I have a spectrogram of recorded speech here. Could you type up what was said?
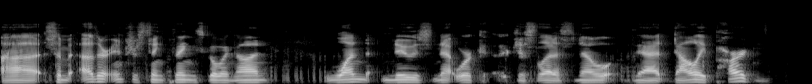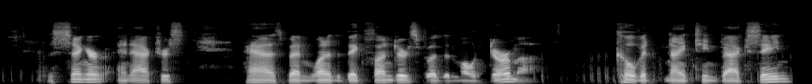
Uh, some other interesting things going on. One news network just let us know that Dolly Parton, the singer and actress, has been one of the big funders for the Moderna COVID 19 vaccine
